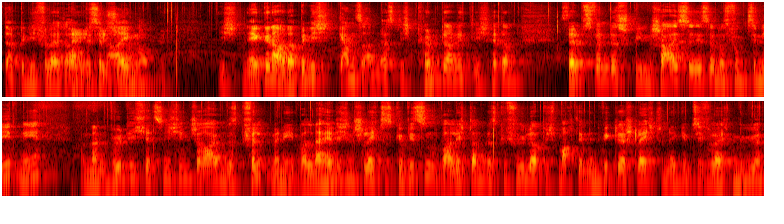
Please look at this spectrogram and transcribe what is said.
Da bin ich vielleicht auch ein bisschen eigen. Ich, ne, genau, da bin ich ganz anders. Ich könnte da nicht, ich hätte dann, selbst wenn das Spiel scheiße ist und es funktioniert nie, und dann würde ich jetzt nicht hinschreiben, das gefällt mir nicht, weil da hätte ich ein schlechtes Gewissen, weil ich dann das Gefühl habe, ich mache den Entwickler schlecht und er gibt sich vielleicht Mühe.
